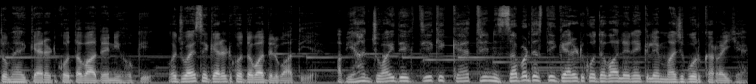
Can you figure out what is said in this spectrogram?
तुम्हें गैरेट को दवा देनी होगी। वो ज्वाई से गैरेट को दवा दिलवाती है। अब यहाँ ज्वाई देखती है की कैथरीन ज़बरदस्ती गैरेट को दवा लेने के लिए मजबूर कर रही है।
